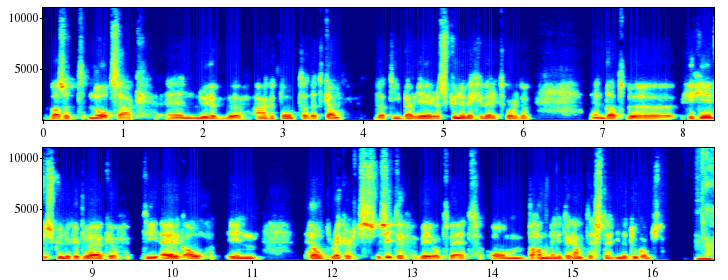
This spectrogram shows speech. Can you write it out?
was het noodzaak. En nu hebben we aangetoond dat het kan. Dat die barrières kunnen weggewerkt worden. En dat we gegevens kunnen gebruiken die eigenlijk al in health records zitten wereldwijd om behandelingen te gaan testen in de toekomst. Ja,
